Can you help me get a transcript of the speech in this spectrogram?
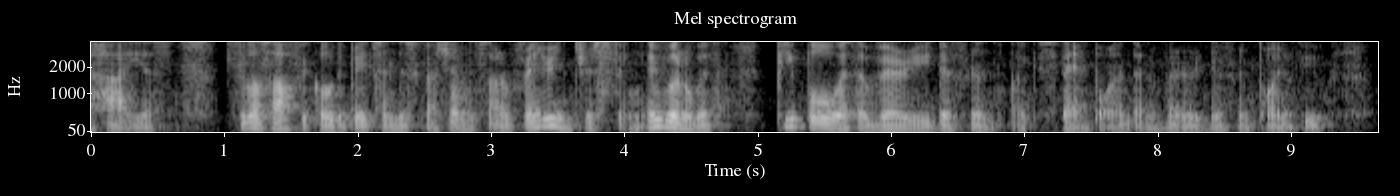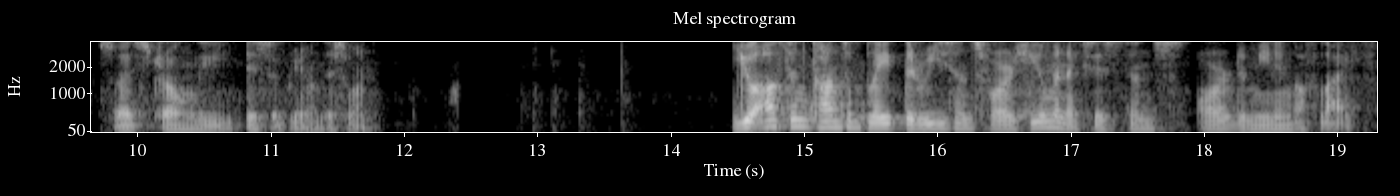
the highest. Philosophical debates and discussions are very interesting, even with people with a very different like standpoint and a very different point of view. So I strongly disagree on this one. You often contemplate the reasons for human existence or the meaning of life.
